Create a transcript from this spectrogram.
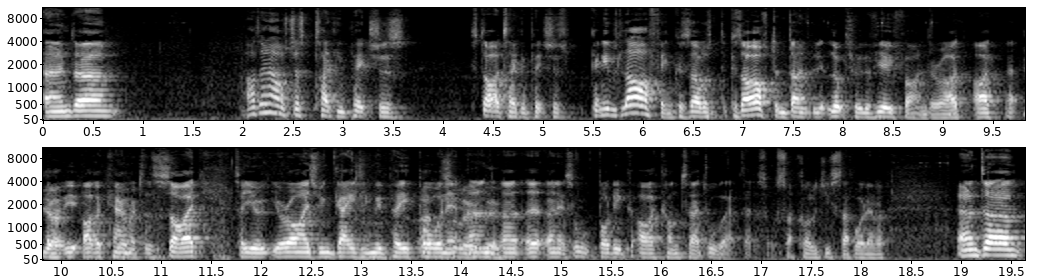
and um, I don't know, I was just taking pictures, started taking pictures. And he was laughing because I was because I often don't look through the viewfinder. I I, Yeah. I have a camera Yeah. to the side, so your your eyes are engaging with people, and it, and, uh, uh, and it's all body eye contact, all that that sort of psychology stuff, whatever. And um,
